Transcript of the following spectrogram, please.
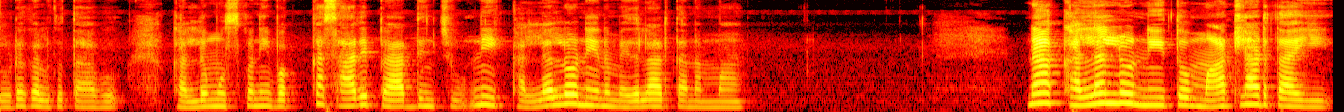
చూడగలుగుతావు. కళ్ళు మూసుకొని ఒక్కసారి ప్రార్థించు. నీ కళ్ళల్లో నేను మెదలాడతానమ్మా. నా కళ్ళల్లో నీతో మాట్లాడతాయి.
